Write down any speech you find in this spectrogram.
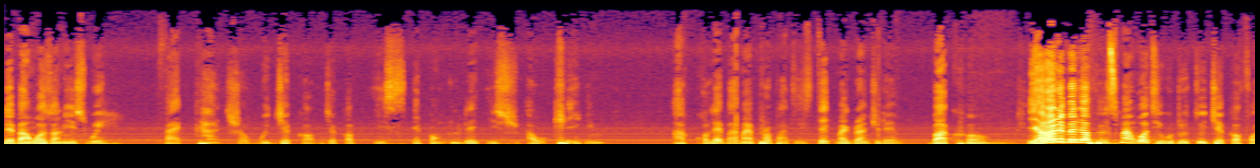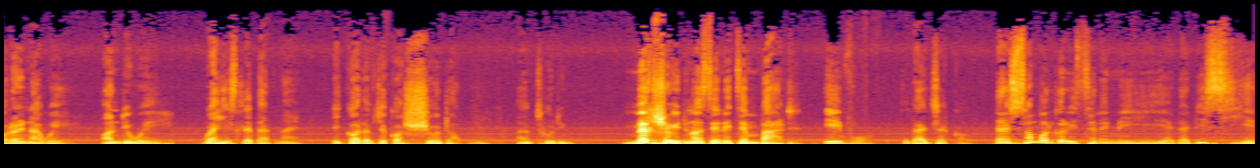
Laban was on his way. If I catch up with Jacob, Jacob is a concluded issue. I will kill him. I'll collect back my properties, take my grandchildren back home. He had already made up his mind what he would do to Jacob for running away. On the way, where he slept that night, the God of Jacob showed up and told him, Make sure you do not say anything bad, evil to that Jacob. There is somebody God is telling me here that this year,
